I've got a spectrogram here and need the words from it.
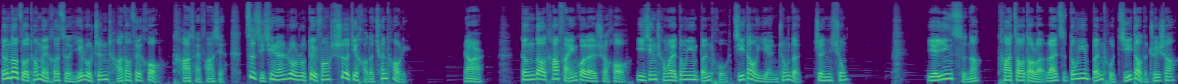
等到佐藤美和子一路侦查到最后，他才发现自己竟然落入对方设计好的圈套里。然而，等到他反应过来的时候，已经成为东瀛本土极道眼中的真凶。也因此呢，他遭到了来自东瀛本土极道的追杀，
